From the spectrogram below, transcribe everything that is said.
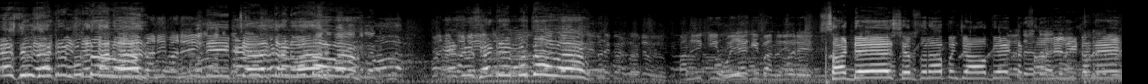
ਇਹ ਸੈਂਟਰ ਮੁਰਦਾਬਾਦ ਸੰਦੀਪ ਚਾਲ ਧੰਨਵਾਦ। ਇਹ ਸੈਂਟਰ ਮੁਰਦਾਬਾਦ ਭਾਨੂ ਜੀ ਕੀ ਹੋਇਆ? ਕੀ ਭਾਨੂ ਜੀ ਉਰੇ? ਸਾਡੇ ਸ਼ਿਵ ਸੈਨਾ ਪੰਜਾਬ ਦੇ ਟਕਸਾਲੀ ਲੀਡਰ ਨੇ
